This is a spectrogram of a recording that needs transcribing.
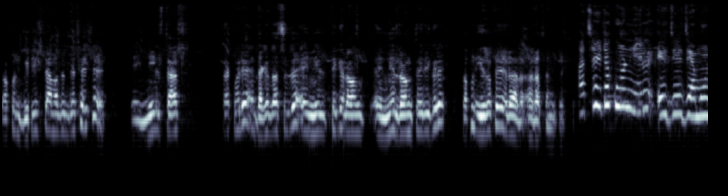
তখন ব্রিটিশরা আমাদের দেশে এসে এই নীল চাষটা করে দেখা যাচ্ছে যে এই নীল থেকে রং নীল রং তৈরি করে তখন ইউরোপে রপ্তানি করছে। আচ্ছা এটা কোন নীল? এই যে যেমন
